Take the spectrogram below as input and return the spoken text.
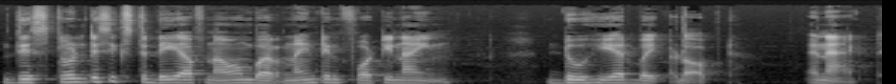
this 26th day of November 1949, do hereby adopt, enact,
